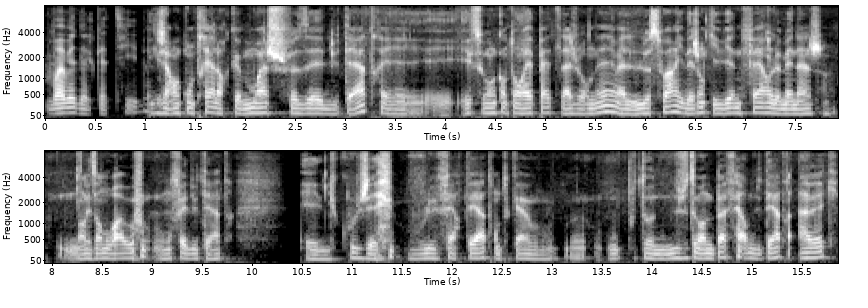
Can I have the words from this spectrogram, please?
Mohamed El Khatib. Et que j'ai rencontré alors que moi je faisais du théâtre et, et souvent quand on répète la journée, bah, le soir il y a des gens qui viennent faire le ménage dans les endroits où on fait du théâtre. Et du coup j'ai voulu faire théâtre en tout cas, ou, ou plutôt justement ne pas faire du théâtre avec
